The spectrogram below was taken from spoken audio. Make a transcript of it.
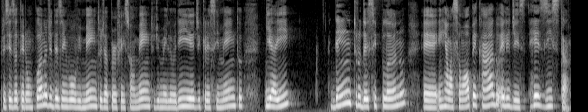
Precisa ter um plano de desenvolvimento, de aperfeiçoamento, de melhoria, de crescimento. E aí, dentro desse plano, é, em relação ao pecado, ele diz: resista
